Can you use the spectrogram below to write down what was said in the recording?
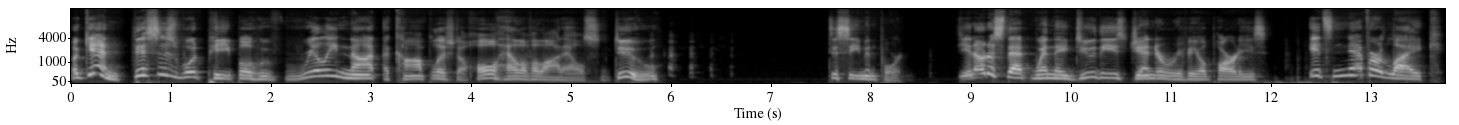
Again, this is what people who've really not accomplished a whole hell of a lot else do to seem important. Do you notice that when they do these gender reveal parties, it's never like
